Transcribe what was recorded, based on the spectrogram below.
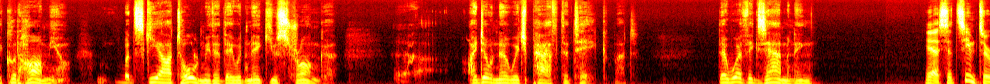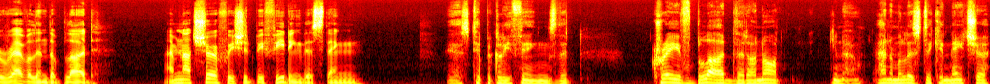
They could harm you, but Skiar told me that they would make you stronger. Uh, I don't know which path to take, but they're worth examining. Yes, it seemed to revel in the blood. I'm not sure if we should be feeding this thing. Yes, typically things that crave blood that are not, you know, animalistic in nature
